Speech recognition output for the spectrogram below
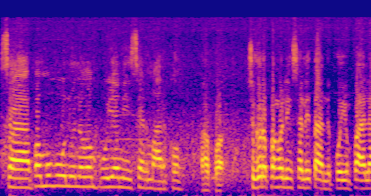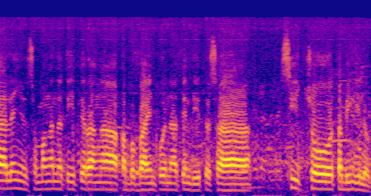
Sa pamumuno naman po yan ni Sir Marco. Opo. Siguro panguling salita, ano po yung paalala nyo sa mga natitirang ah, kababayan po natin dito sa Sitio Tabing Ilog?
